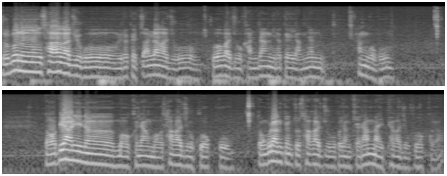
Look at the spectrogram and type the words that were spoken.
두부는 사와가지고 이렇게 잘라가지고 구워가지고 간장 이렇게 양념 한 거고 너비아니는 뭐 그냥 뭐 사가지고 구웠고 동그랑땡도 사가지고 그냥 계란만 입혀가지고 구웠고요.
